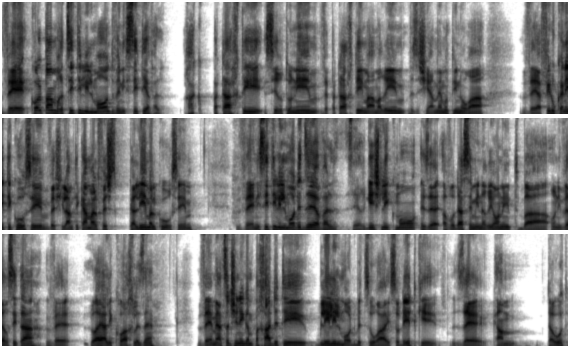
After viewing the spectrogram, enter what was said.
וכל פעם רציתי ללמוד וניסיתי, אבל רק פתחתי סרטונים ופתחתי מאמרים, וזה שיאמם אותי נורא, ואפילו קניתי קורסים ושילמתי כמה אלפי שקלים על קורסים, וניסיתי ללמוד את זה, אבל זה הרגיש לי כמו איזו עבודה סמינריונית באוניברסיטה, ולא היה לי כוח לזה. ומהצד שני גם פחדתי בלי ללמוד בצורה יסודית, כי זה גם טעות.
